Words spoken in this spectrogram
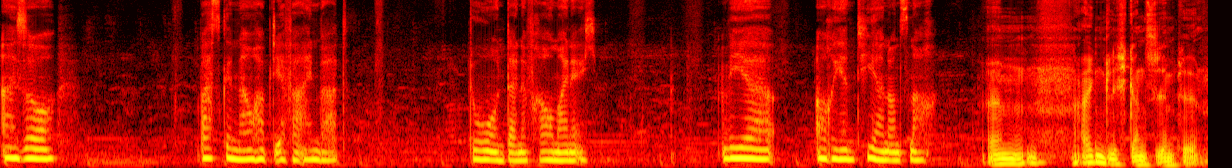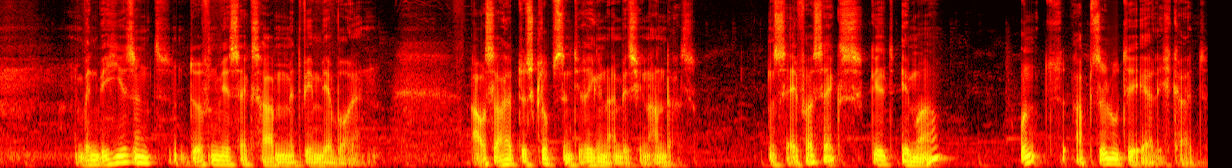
Also, was genau habt ihr vereinbart? Du und deine Frau, meine ich. Wir orientieren uns noch. Ähm, eigentlich ganz simpel. Wenn wir hier sind, dürfen wir Sex haben, mit wem wir wollen. Außerhalb des Clubs sind die Regeln ein bisschen anders. Safer Sex gilt immer und absolute Ehrlichkeit.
